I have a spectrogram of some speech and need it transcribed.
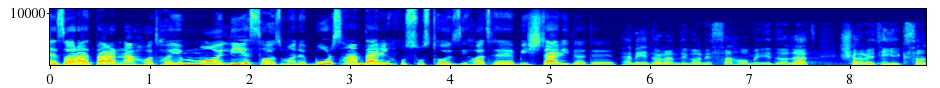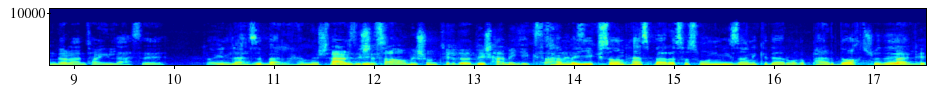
نظارت بر نهادهای مالی سازمان بورس هم در این خصوص توضیحات بیشتری داده همه دارندگان سهام عدالت شرایط یکسان دارند تا این لحظه تا این لحظه بله همه ارزش سهامشون تعدادش همه یکسان همه هست. یکسان هست بر اساس اون میزانی که در واقع پرداخت شده بله.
